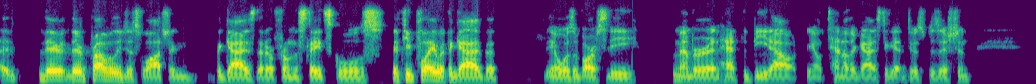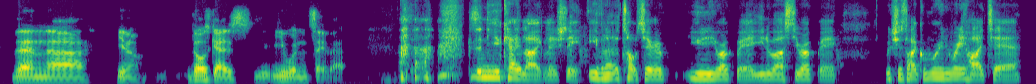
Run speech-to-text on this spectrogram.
uh, they're they're probably just watching the guys that are from the state schools. If you play with a guy that you know was a varsity member and had to beat out you know 10 other guys to get into his position then uh you know those guys you wouldn't say that. Because in the uk like literally even at the top tier of uni rugby university rugby which is like really really high tier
